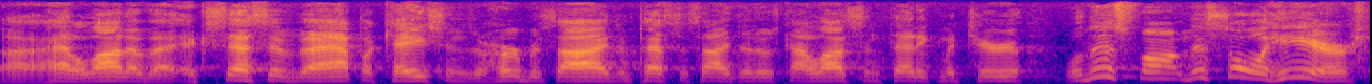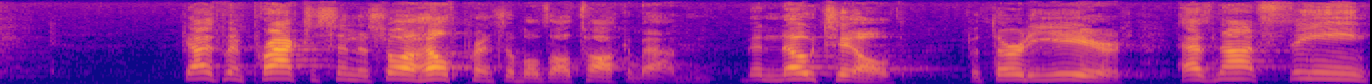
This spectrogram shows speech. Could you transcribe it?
uh, had a lot of uh, excessive applications of herbicides and pesticides and those kind of a lot of synthetic material. Well, this farm, this soil here, guy's been practicing the soil health principles I'll talk about. Been no-tilled for 30 years. Has not seen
